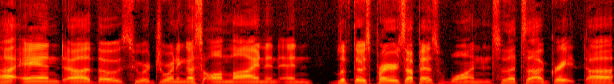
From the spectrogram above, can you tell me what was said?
uh, and uh, those who are joining us online and, and lift those prayers up as one. So that's a great uh,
